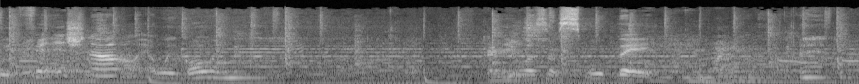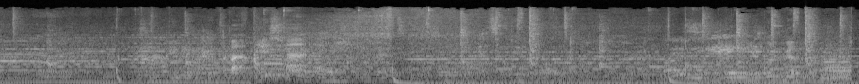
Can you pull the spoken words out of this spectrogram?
we finished now and we're going. It was a smooth day. Uh, Hoşçakalın.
